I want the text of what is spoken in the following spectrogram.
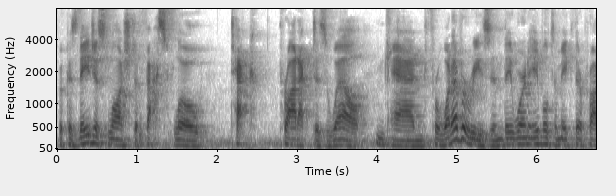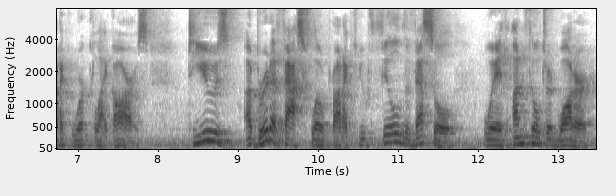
because they just launched a fast flow tech product as well. And for whatever reason, they weren't able to make their product work like ours. To use a Brita fast flow product, you fill the vessel with unfiltered water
